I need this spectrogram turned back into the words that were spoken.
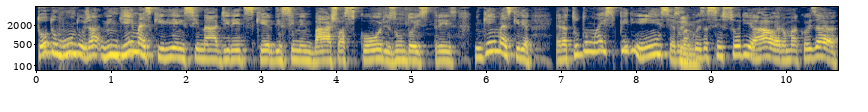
Todo mundo já. Ninguém mais queria ensinar direita, esquerda, em cima, embaixo, as cores, um, dois, três. Ninguém mais queria. Era tudo uma experiência, era Sim. uma coisa sensorial, era uma coisa.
